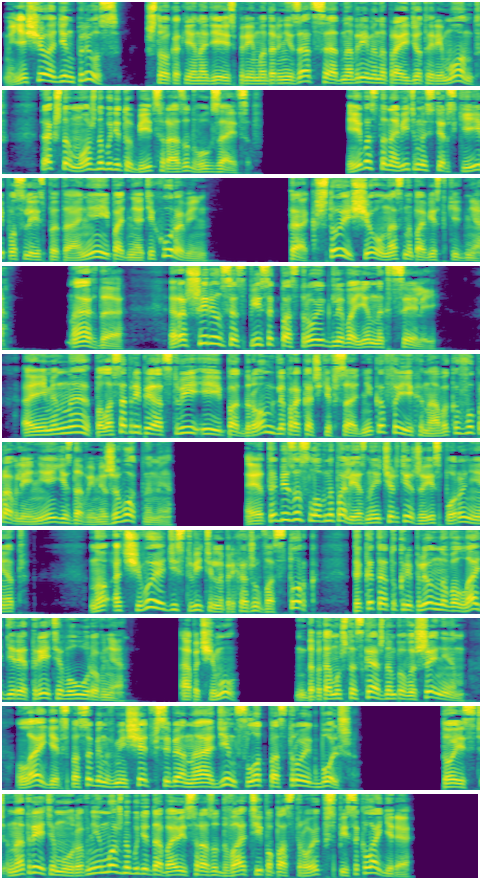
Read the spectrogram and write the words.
Еще один плюс что, как я надеюсь, при модернизации одновременно пройдет и ремонт, так что можно будет убить сразу двух зайцев. И восстановить мастерские после испытания и поднять их уровень. Так, что еще у нас на повестке дня? Ах да, расширился список построек для военных целей. А именно, полоса препятствий и подром для прокачки всадников и их навыков управления ездовыми животными. Это, безусловно, полезные чертежи, и спору нет. Но от чего я действительно прихожу в восторг, так это от укрепленного лагеря третьего уровня. А почему? Да потому что с каждым повышением лагерь способен вмещать в себя на один слот построек больше. То есть на третьем уровне можно будет добавить сразу два типа построек в список лагеря.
